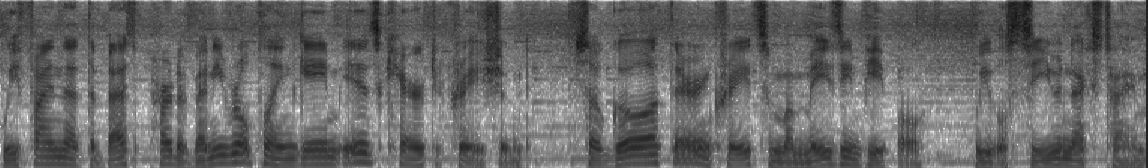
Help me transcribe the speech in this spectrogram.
we find that the best part of any role playing game is character creation. So go out there and create some amazing people. We will see you next time.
